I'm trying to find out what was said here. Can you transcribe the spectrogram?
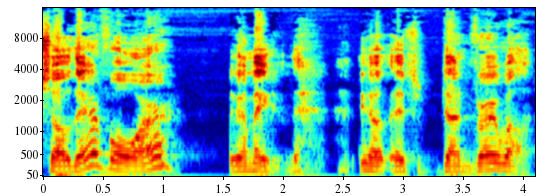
So therefore, they're going to make, you know, it's done very well.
